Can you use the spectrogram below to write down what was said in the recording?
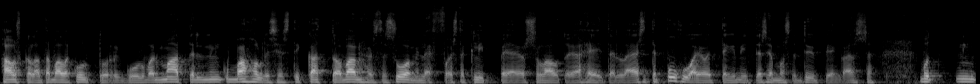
hauskalla tavalla kulttuuriin kuuluva, mä ajattelin niin kuin mahdollisesti katsoa vanhoista suomileffoista klippejä, joissa lautoja heitellään ja sitten puhua joidenkin niiden semmoisten tyyppien kanssa. Mutta niin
